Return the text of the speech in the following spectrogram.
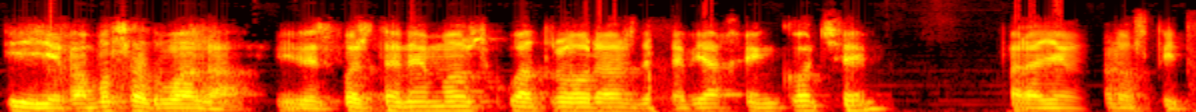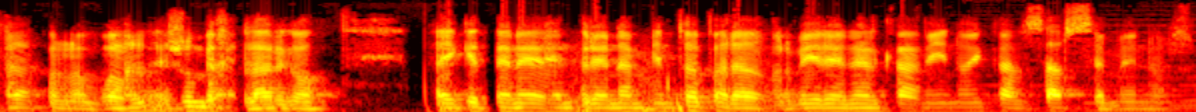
y llegamos a Duala. Y después tenemos cuatro horas de viaje en coche para llegar al hospital, con lo cual es un viaje largo. Hay que tener entrenamiento para dormir en el camino y cansarse menos.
